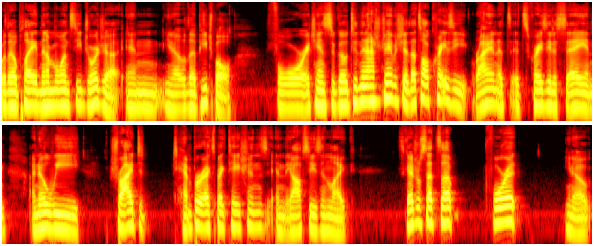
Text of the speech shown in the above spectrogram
where they'll play the number one seed Georgia in you know the Peach Bowl for a chance to go to the national championship. That's all crazy, Ryan. It's it's crazy to say, and I know we tried to temper expectations in the offseason. Like, schedule sets up for it. You know,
